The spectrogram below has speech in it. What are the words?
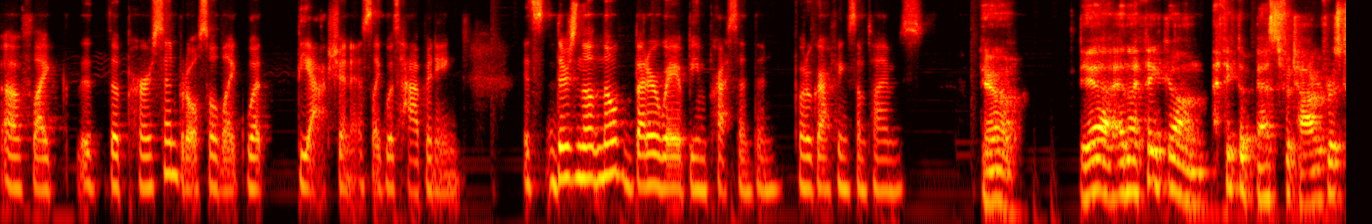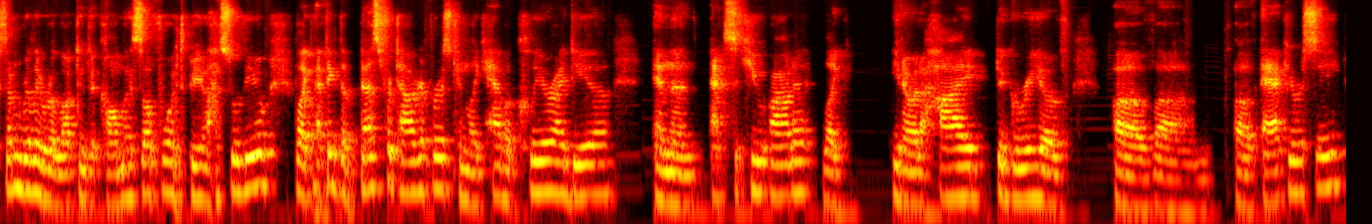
of like the, the person but also like what the action is like what's happening. It's there's no no better way of being present than photographing sometimes. Yeah yeah, and I think um, I think the best photographers, because I'm really reluctant to call myself one, to be honest with you. Like I think the best photographers can like have a clear idea and then execute on it, like you know, at a high degree of of um, of accuracy.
